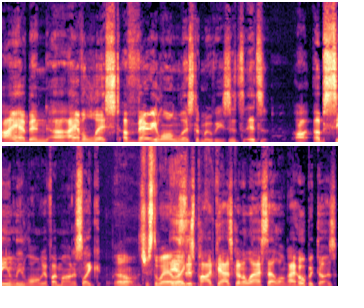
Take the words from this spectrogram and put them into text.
I have been uh, I have a list, a very long list of movies. It's it's obscenely long, if I'm honest. Like Oh, it's just the way I is like this it. podcast going to last that long? I hope it does,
